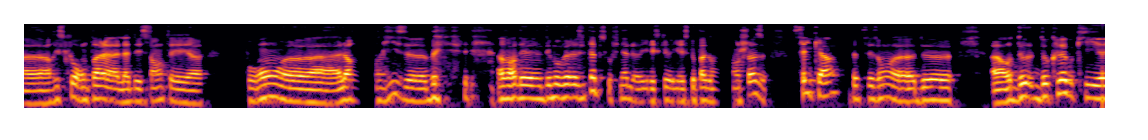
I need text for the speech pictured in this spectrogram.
euh, risqueront pas la, la descente et euh, pourront, à leur guise, avoir des, des, mauvais résultats, parce qu'au final, ils risquent, ils risquent pas grand-chose. C'est le cas cette saison de, alors deux, clubs qui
